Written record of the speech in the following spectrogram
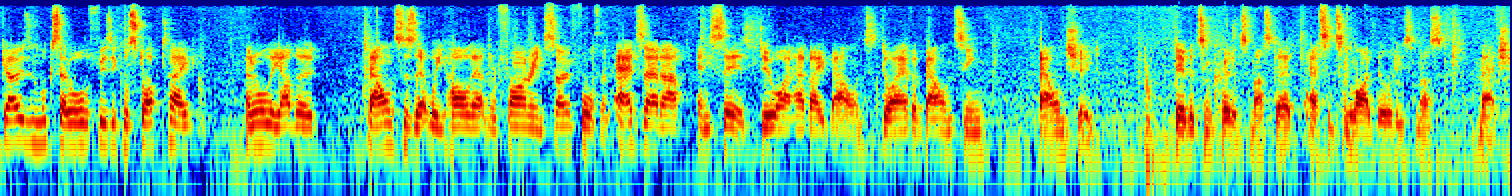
goes and looks at all the physical stock take and all the other balances that we hold out in the refinery and so forth and adds that up and says, do I have a balance? Do I have a balancing balance sheet? Debits and credits must add, assets and liabilities must match.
